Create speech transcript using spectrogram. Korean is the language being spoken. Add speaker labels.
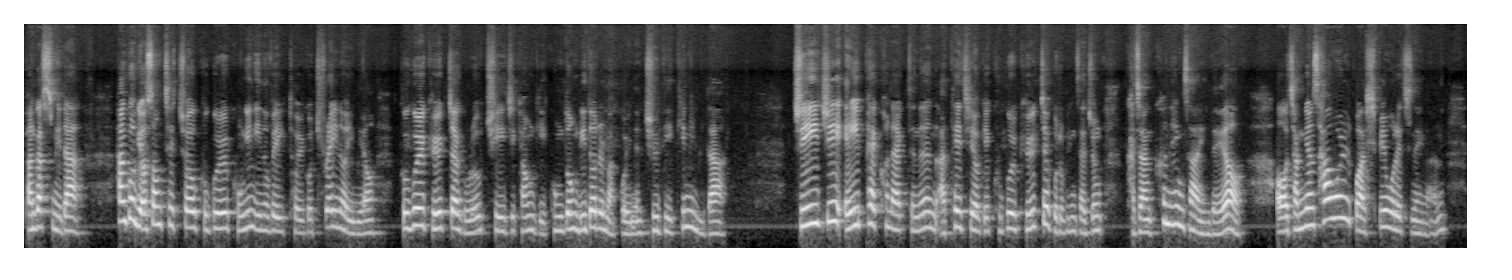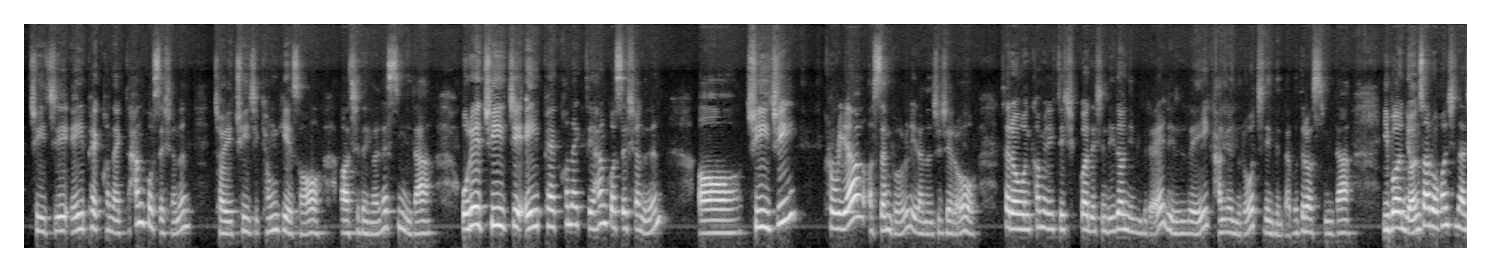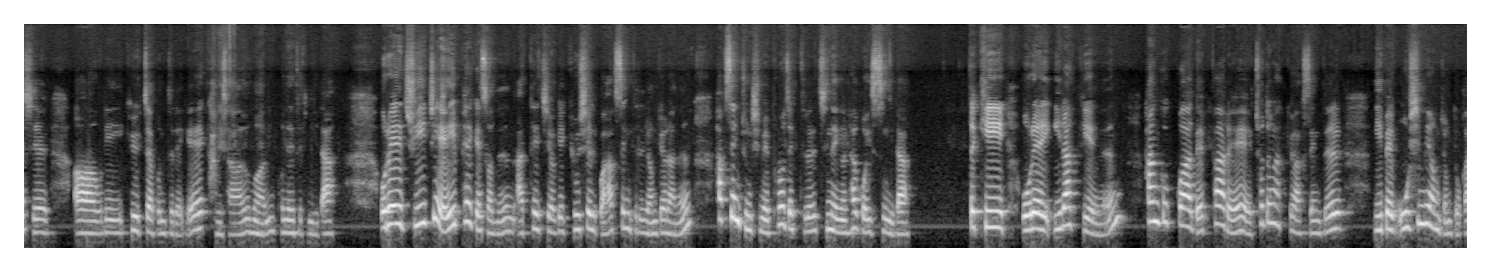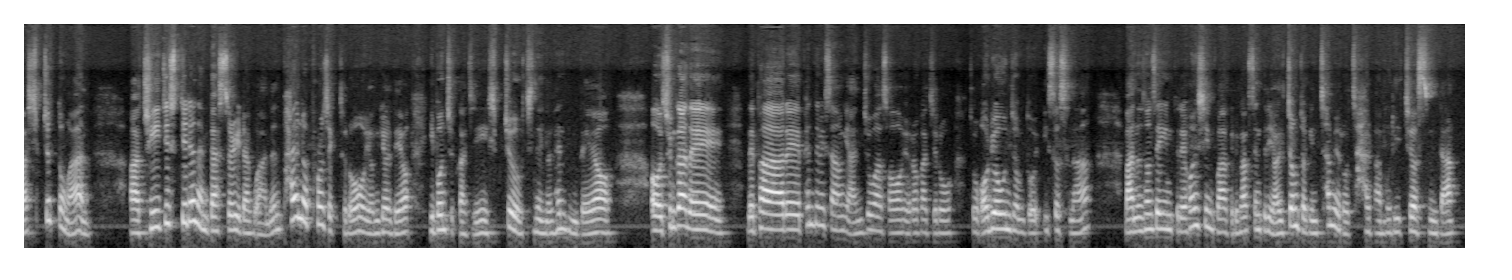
Speaker 1: 반갑습니다. 한국 여성 최초 구글 공인 이노베이터이고 트레이너이며 구글 교육자 그룹 GEG 경기 공동 리더를 맡고 있는 주디 킴입니다. GEG APEC 커넥트는 아태 지역의 구글 교육자 그룹 행사 중 가장 큰 행사인데요. 어, 작년 4월과 12월에 진행한 GEG APEC 커넥트 한국 세션은 저희 GEG 경기에서 어, 진행을 했습니다. 올해 GEG APEC 커넥트의 한국 세션은 어, GEG Korea Assemble이라는 주제로 새로운 커뮤니티 식구가 되신 리더님들의 릴레이 강연으로 진행된다고 들었습니다. 이번 연사로 헌신하실 어, 우리 교육자분들에게 감사와 응원 보내드립니다. 올해 GG APEC에서는 아태 지역의 교실과 학생들을 연결하는 학생 중심의 프로젝트를 진행을 하고 있습니다. 특히 올해 1학기에는 한국과 네팔의 초등학교 학생들 250명 정도가 10주 동안 아, GEG Student Ambassador이라고 하는 파일럿 프로젝트로 연결되어 이번 주까지 10주 진행을 했는데요. 어, 중간에 네팔의 팬데믹 상황이 안 좋아서 여러 가지로 좀 어려운 점도 있었으나 많은 선생님들의 헌신과 그리고 학생들의 열정적인 참여로 잘 마무리 지었습니다.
